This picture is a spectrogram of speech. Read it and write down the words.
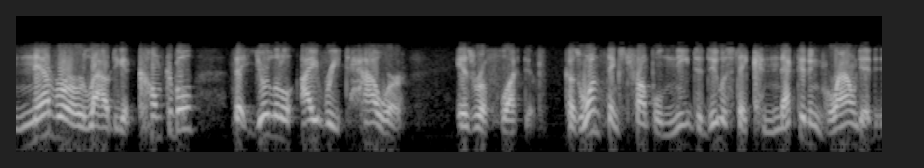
never are allowed to get comfortable that your little ivory tower is reflective. Because one things Trump will need to do is stay connected and grounded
